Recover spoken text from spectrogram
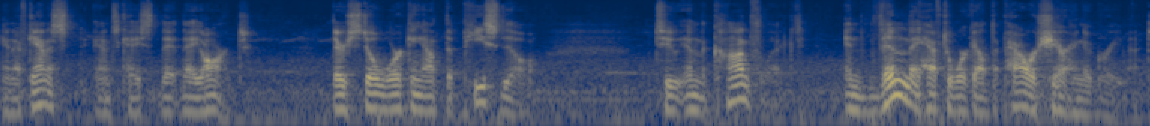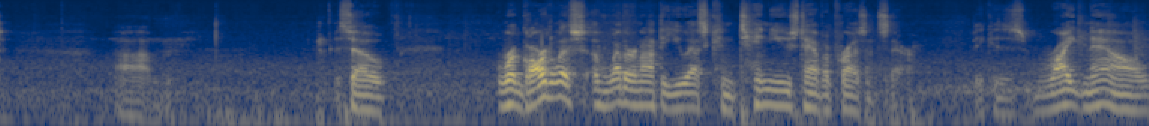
in Afghanistan's case, they, they aren't. They're still working out the peace deal to end the conflict, and then they have to work out the power sharing agreement. Um, so, regardless of whether or not the U.S. continues to have a presence there, because right now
